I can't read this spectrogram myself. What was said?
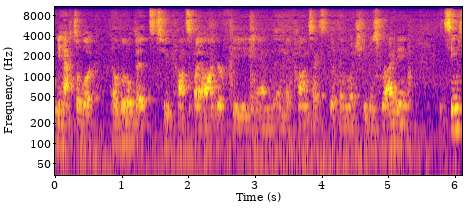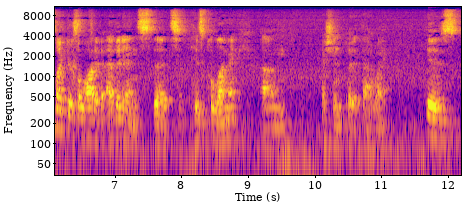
we have to look a little bit to Kant's biography and, and the context within which he was writing. It seems like there's a lot of evidence that his polemic, um, I shouldn't put it that way, his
